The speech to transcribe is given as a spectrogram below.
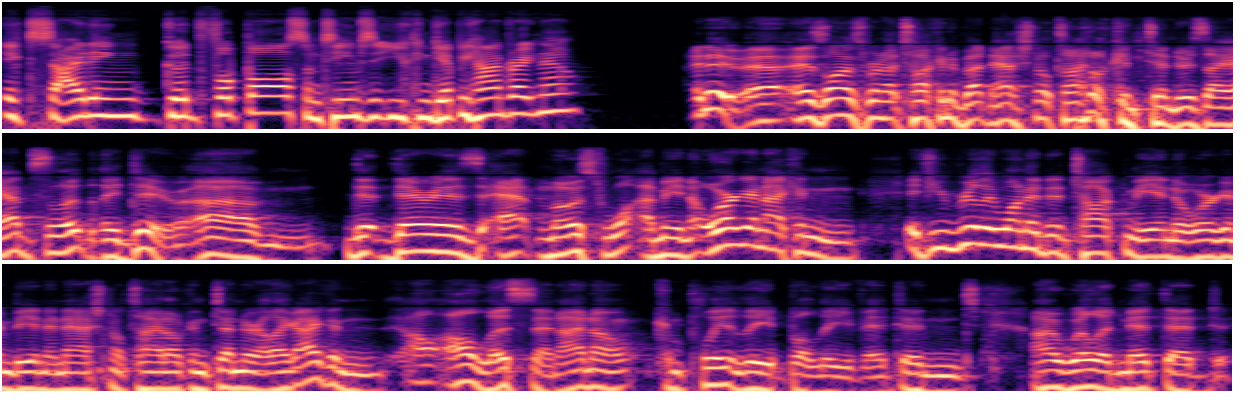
exciting good football, some teams that you can get behind right now? I do. Uh, as long as we're not talking about national title contenders, I absolutely do. Um, th- there is at most one, I mean, Oregon, I can, if you really wanted to talk me into Oregon being a national title contender, like I can, I'll, I'll listen. I don't completely believe it. And I will admit that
